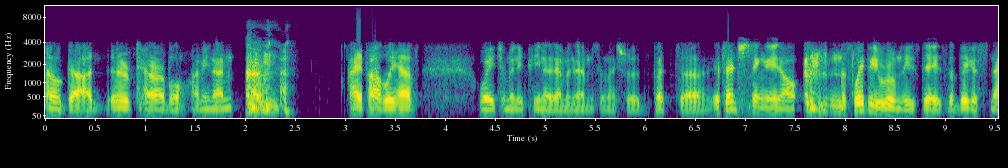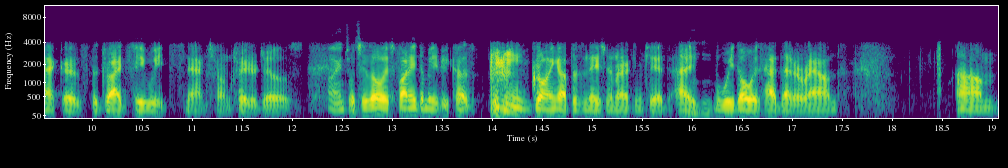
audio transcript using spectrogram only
Oh God, they're terrible. I mean, I'm I probably have way too many peanut M and M's than I should. But uh, it's interesting, you know, in the sleepy room these days, the biggest snack is the dried seaweed snacks from Trader Joe's, oh, which is always funny to me because growing up as an Asian American kid, I mm-hmm. we'd always had that around, um,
